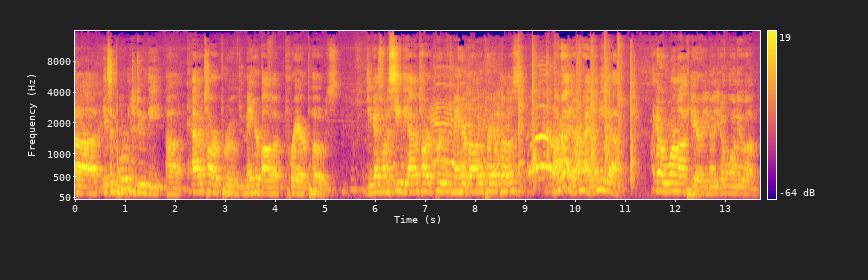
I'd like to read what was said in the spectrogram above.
uh, it's important to do the uh, Avatar approved Meher Baba prayer pose. Do you guys want to see the Avatar approved Meher Baba prayer pose? All right, all right. Let me. Uh, I got to warm up here. You know, you don't want to. Um,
